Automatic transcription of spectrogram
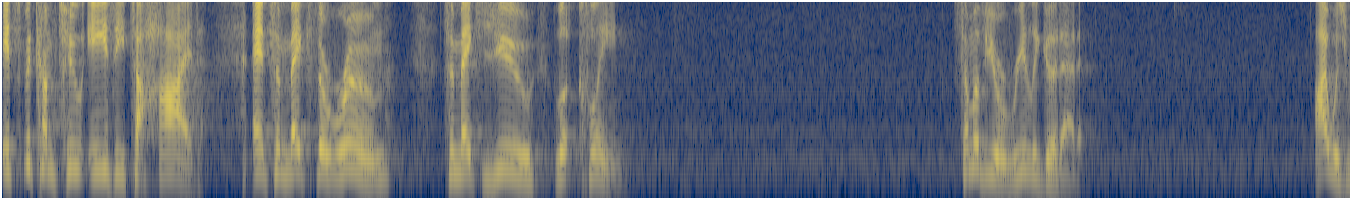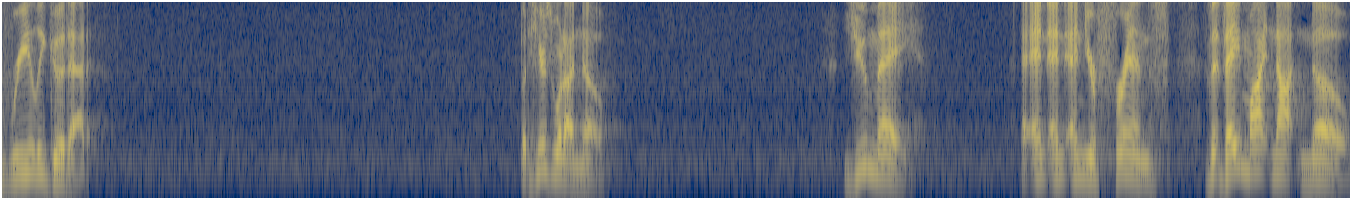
It's become too easy to hide and to make the room to make you look clean. Some of you are really good at it. I was really good at it. But here's what I know you may and, and, and your friends that they might not know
